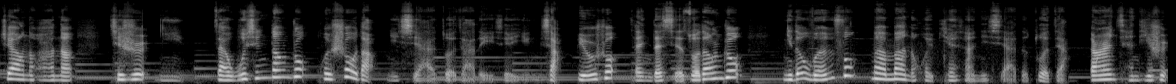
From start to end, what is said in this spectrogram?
这样的话呢，其实你在无形当中会受到你喜爱作家的一些影响。比如说，在你的写作当中，你的文风慢慢的会偏向你喜爱的作家。当然，前提是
